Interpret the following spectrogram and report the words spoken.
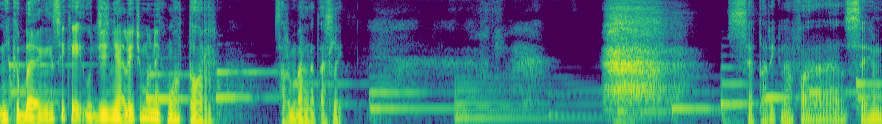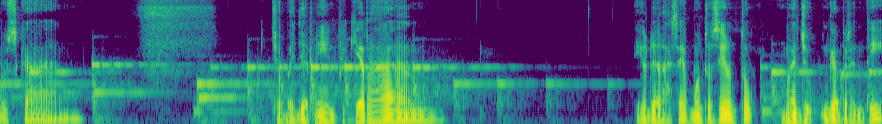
Ini kebayangnya sih kayak uji nyali cuma naik motor. Serem banget asli saya tarik nafas saya hembuskan. Coba jernihin pikiran. Ya udahlah saya memutusin untuk maju nggak berhenti.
